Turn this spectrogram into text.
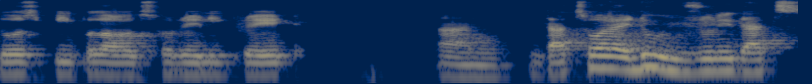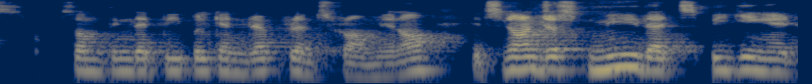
Those people are also really great and that's what i do. Usually that's something that people can reference from you know? It's not just me that's speaking it.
